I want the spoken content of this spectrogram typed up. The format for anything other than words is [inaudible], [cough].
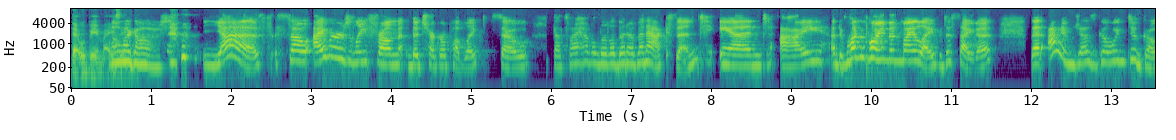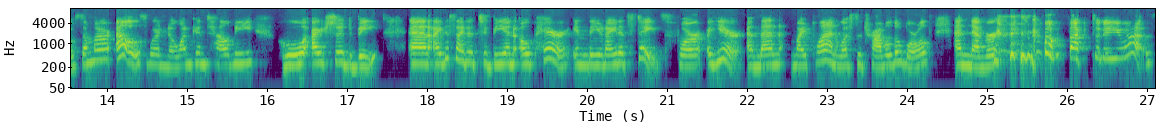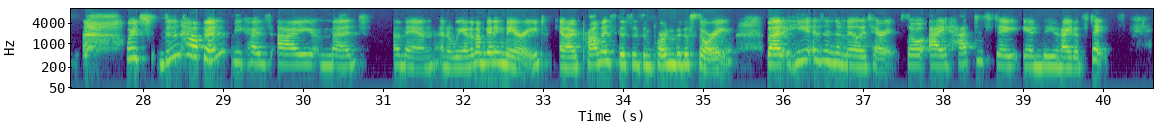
That would be amazing. Oh my gosh. [laughs] yes. So I'm originally from the Czech Republic. So that's why I have a little bit of an accent. And I, at one point in my life, decided that I am just going to go somewhere else where no one can tell me who I should be. And I decided to be an au pair in the United States for a year. And then my plan was to travel the world and never [laughs] go back to the US which didn't happen because I met a man and we ended up getting married. And I promise this is important to the story, but he is in the military. So I had to stay in the United States.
